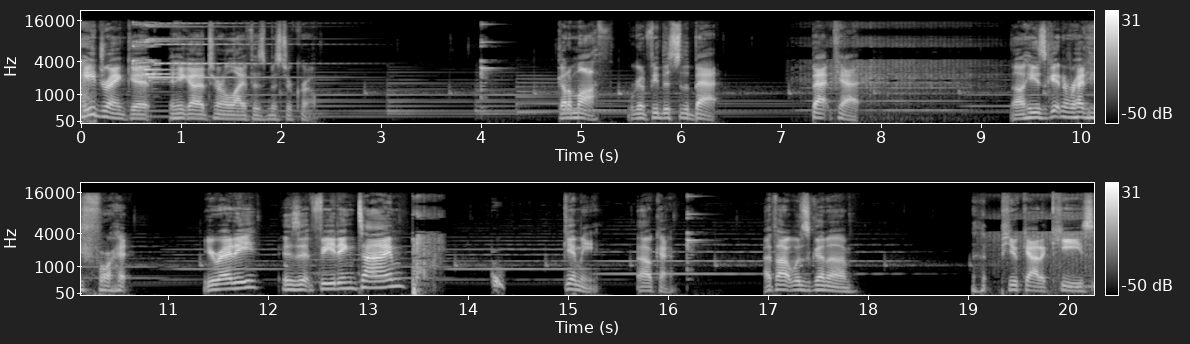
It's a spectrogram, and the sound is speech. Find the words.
He drank it, and he got eternal life as Mr. Crow. Got a moth. We're gonna feed this to the bat. Bat cat. Oh, he's getting ready for it. You ready? Is it feeding time? Gimme. Okay. I thought it was gonna puke out a keys.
